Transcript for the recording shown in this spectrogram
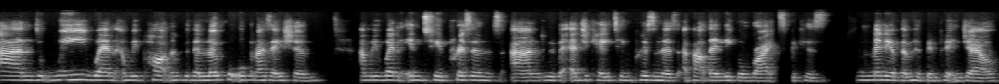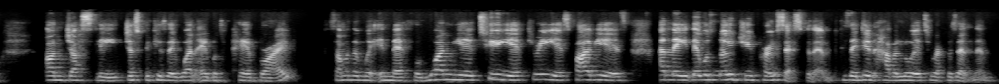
And we went and we partnered with a local organization and we went into prisons and we were educating prisoners about their legal rights because many of them had been put in jail unjustly just because they weren't able to pay a bribe. Some of them were in there for one year, two year, three years, five years, and they there was no due process for them because they didn't have a lawyer to represent them.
